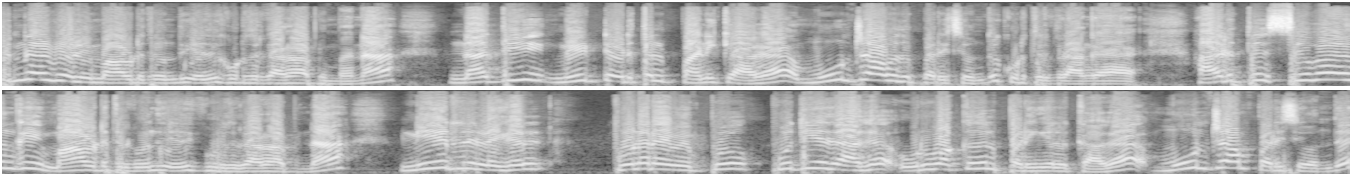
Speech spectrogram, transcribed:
திருநெல்வேலி மாவட்டத்துக்கு வந்து எது கொடுத்துருக்காங்க அப்படின்னா நதி மீட்டெடுத்தல் பணிக்காக மூன்றாவது பரிசு வந்து கொடுத்துருக்காங்க அடுத்து சிவகங்கை மாவட்டத்திற்கு வந்து எது கொடுத்துருக்காங்க அப்படின்னா நீர்நிலைகள் புனரமைப்பு புதியதாக உருவாக்குதல் பணிகளுக்காக மூன்றாம் பரிசு வந்து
